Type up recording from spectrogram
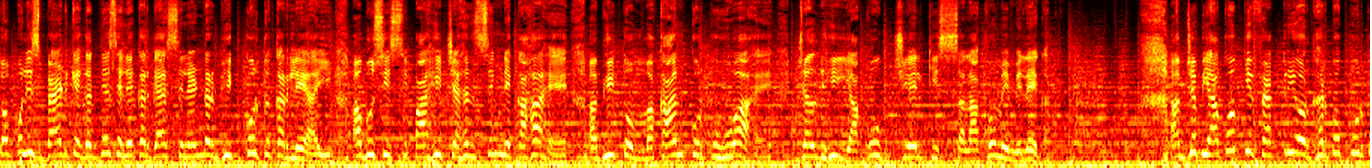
तो पुलिस बेड के गद्दे से लेकर गैस सिलेंडर भी कुर्क कर ले आई। अब उसी सिपाही चहन सिंह ने कहा है, अभी तो मकान कुर्क हुआ है, जल्द ही याकूब जेल की सलाखों में मिलेगा। अब जब याकूब की फैक्ट्री और घर को कुर्क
